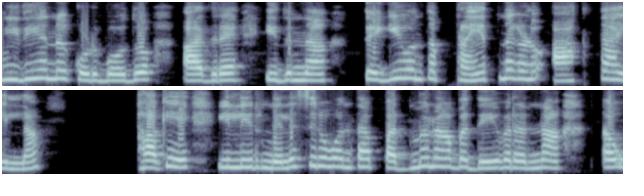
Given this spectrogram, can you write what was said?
ನಿಧಿಯನ್ನ ಕೊಡ್ಬೋದು. ಆದ್ರೆ ಇದನ್ನ ತೆಗೆಯುವಂತ ಪ್ರಯತ್ನಗಳು ಆಗ್ತಾ ಇಲ್ಲ. ಹಾಗೆ ಇಲ್ಲಿ ನೆಲೆಸಿರುವಂತ ಪದ್ಮನಾಭ ದೇವರನ್ನ ನಾವು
